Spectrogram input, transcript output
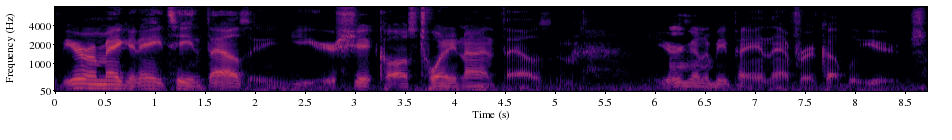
If you're making eighteen thousand, your shit costs twenty nine thousand. You're gonna be paying that for a couple of years.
